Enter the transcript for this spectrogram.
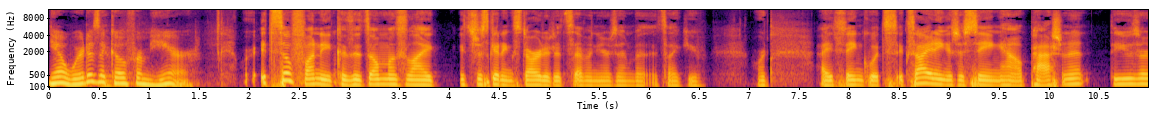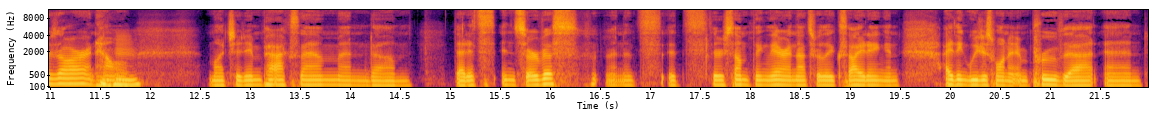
Yeah, where does it go from here? it's so funny because it's almost like it's just getting started. It's seven years in, but it's like you've. Or I think what's exciting is just seeing how passionate the users are and how much it impacts them, and um, that it's in service and it's it's there's something there, and that's really exciting. And I think we just want to improve that and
